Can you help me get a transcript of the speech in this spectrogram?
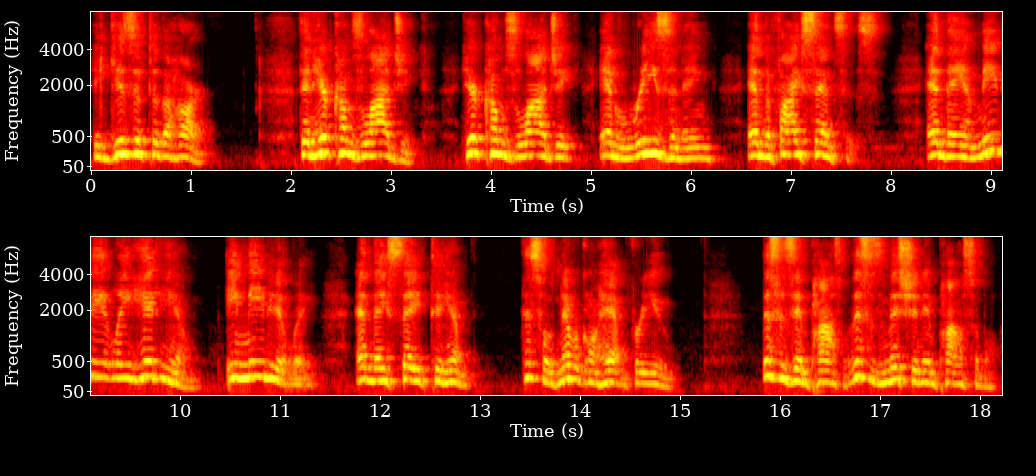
He gives it to the heart. Then here comes logic. Here comes logic and reasoning and the five senses. And they immediately hit him. Immediately and they say to him, This was never going to happen for you. This is impossible. This is mission impossible.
